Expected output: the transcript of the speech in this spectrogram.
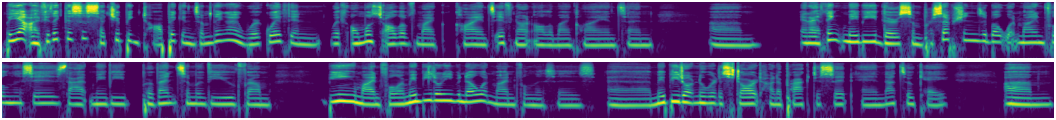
but yeah, I feel like this is such a big topic and something I work with in with almost all of my clients, if not all of my clients. And um, and I think maybe there's some perceptions about what mindfulness is that maybe prevent some of you from being mindful, or maybe you don't even know what mindfulness is. Uh, maybe you don't know where to start, how to practice it, and that's okay. Um,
